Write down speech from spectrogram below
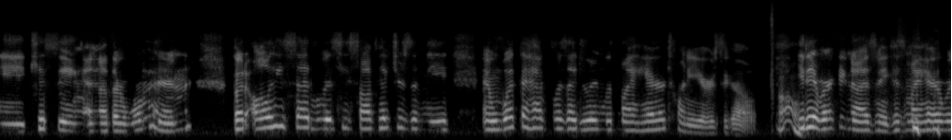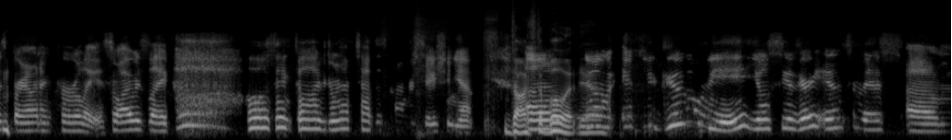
me kissing another woman, but all he said was he saw pictures of me and what the heck was I doing with my hair 20 years ago? oh, He didn't recognize me because my hair was brown and curly. So I was like, oh, thank God, we don't have to have this conversation yet. dodged the Um, bullet. Yeah. No, if you Google me, you'll see a very infamous um,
